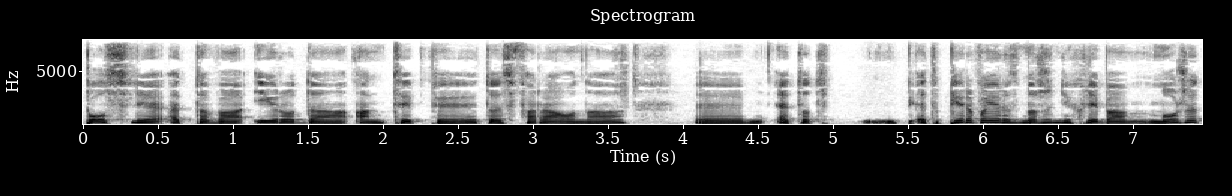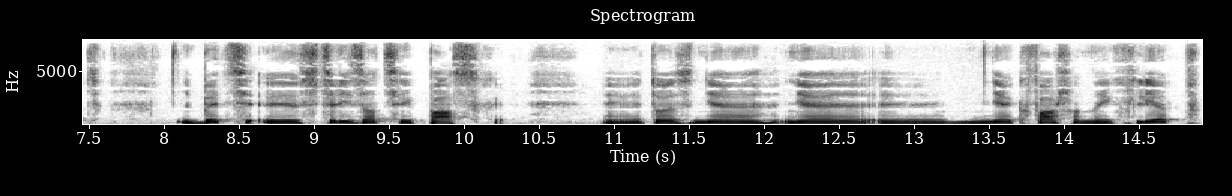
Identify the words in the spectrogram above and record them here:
после этого Ирода Антипы, то есть фараона, этот, это первое размножение хлеба может быть stylizacją Paschy. To jest nie, nie, nie kwaszony chleb,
